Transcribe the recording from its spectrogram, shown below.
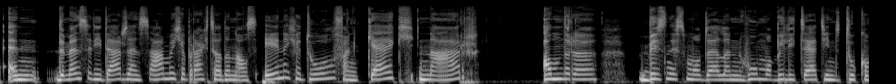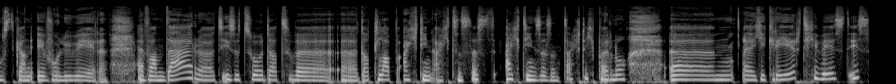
En de mensen die daar zijn samengebracht hadden als enige doel van kijk naar andere businessmodellen, hoe mobiliteit in de toekomst kan evolueren. En van daaruit is het zo dat we uh, dat lab 1868, 1886 pardon, uh, gecreëerd geweest is,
